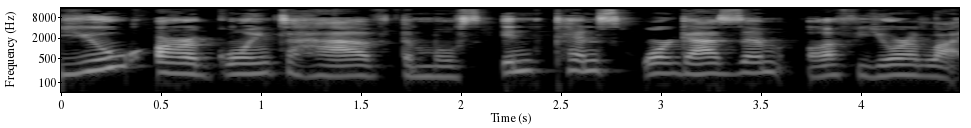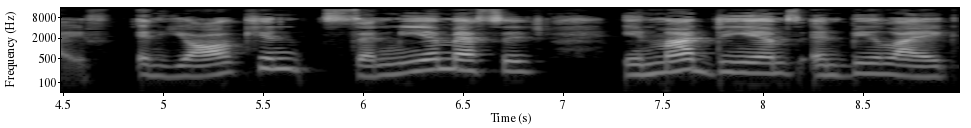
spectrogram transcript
you are going to have the most intense orgasm of your life. And y'all can send me a message in my DMs and be like,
